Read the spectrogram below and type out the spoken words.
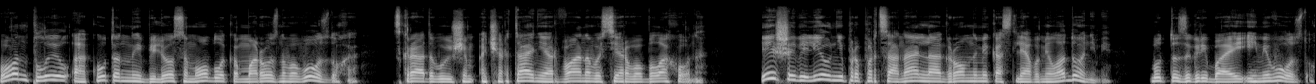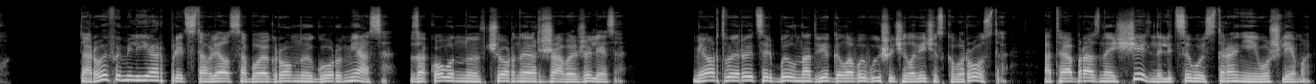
Он плыл, окутанный белесым облаком морозного воздуха, скрадывающим очертания рваного серого балахона, и шевелил непропорционально огромными костлявыми ладонями, будто загребая ими воздух. Второй фамильяр представлял собой огромную гору мяса, закованную в черное ржавое железо. Мертвый рыцарь был на две головы выше человеческого роста, а Т-образная щель на лицевой стороне его шлема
